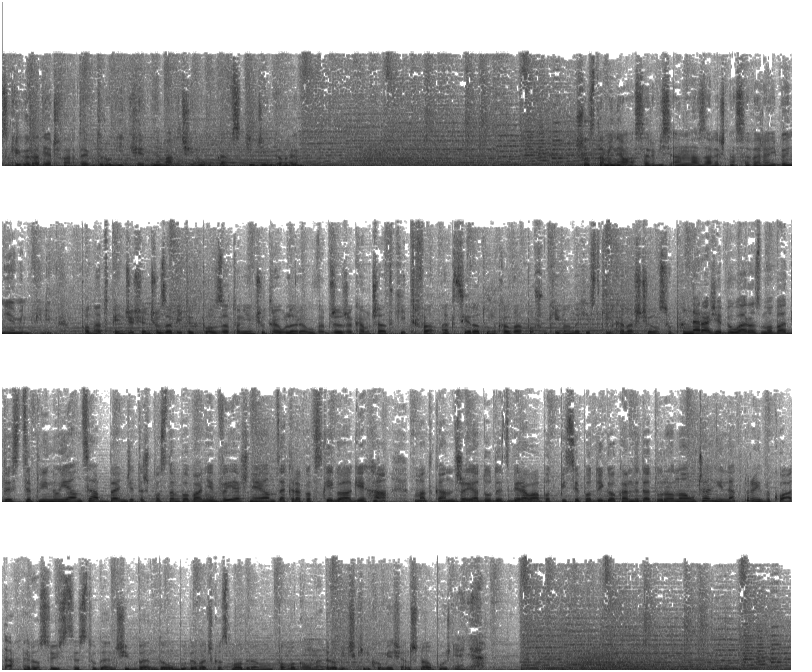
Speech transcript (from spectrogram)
Polskiego Radia Czwartek, 2 kwietnia, Marcin Łukawski. Dzień dobry. Szósta minęła serwis Anna Zaleśna-Sewera i Beniamin Filip. Ponad 50 zabitych po zatonięciu traulera u wybrzeży Kamczatki. Trwa akcja ratunkowa, poszukiwanych jest kilkanaście osób. Na razie była rozmowa dyscyplinująca, będzie też postępowanie wyjaśniające krakowskiego AGH. Matka Andrzeja Dudy zbierała podpisy pod jego kandydaturą na uczelni, na której wykłada. Rosyjscy studenci będą budować kosmodrom, pomogą nadrobić kilkumiesięczne opóźnienie.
